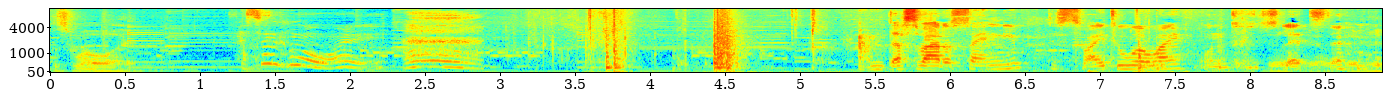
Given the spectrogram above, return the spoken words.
Das Huawei. Was ist denn Huawei? Ähm, Das war das Handy, das zweite Huawei und das letzte. Ja,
